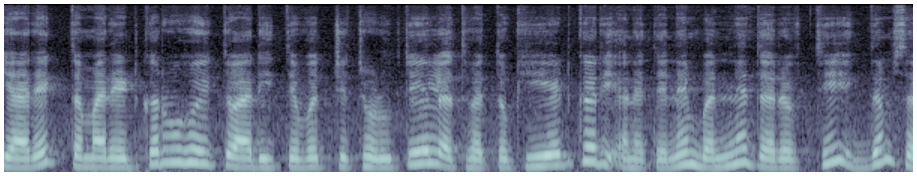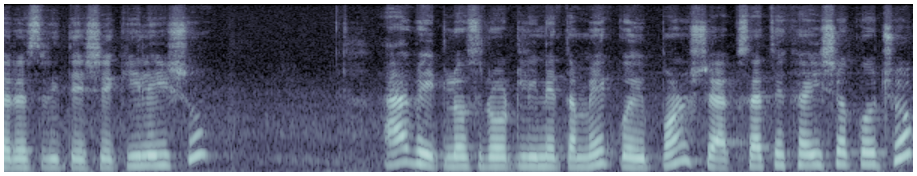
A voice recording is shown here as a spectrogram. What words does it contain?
ક્યારેક તમારે એડ કરવું હોય તો આ રીતે વચ્ચે થોડું તેલ અથવા તો ઘી એડ કરી અને તેને બંને તરફથી એકદમ સરસ રીતે શેકી લઈશું. આ વેટ લોસ રોટલીને તમે કોઈ પણ શાક સાથે ખાઈ શકો છો.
